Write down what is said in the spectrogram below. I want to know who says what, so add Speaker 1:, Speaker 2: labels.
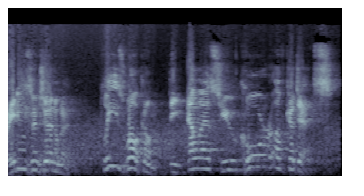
Speaker 1: Ladies and gentlemen, please welcome the LSU Corps of Cadets.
